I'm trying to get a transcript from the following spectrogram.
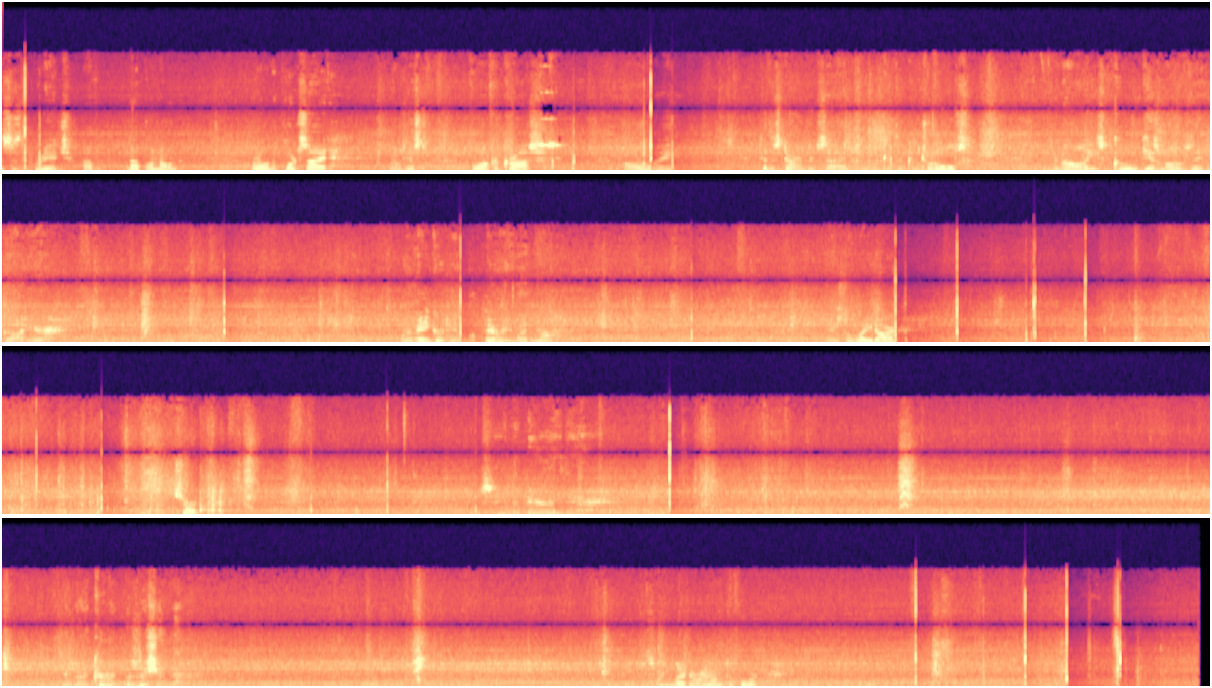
This is the bridge of La Ponant. We're on the port side. We'll just walk across all the way to the starboard side and look at the controls and all these cool gizmos they've got here. We're anchored in La Perry right now. There's the radar. Chart. You see the Perry there. Here's our current position. Swing back around to port.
